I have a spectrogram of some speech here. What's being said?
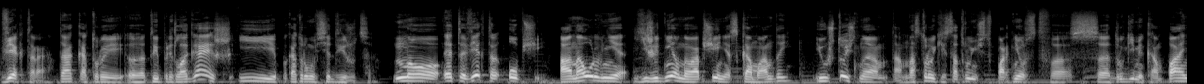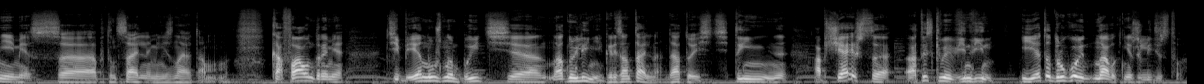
вектора, да, который э, ты предлагаешь и по которому все движутся. Но это вектор общий. А на уровне ежедневного общения с командой и уж точно там настройки сотрудничества, партнерства с другими компаниями, с Э, потенциальными, не знаю, там, кофаундерами, тебе нужно быть э, на одной линии, горизонтально, да, то есть ты общаешься, отыскивая вин-вин. И это другой навык, нежели лидерство.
